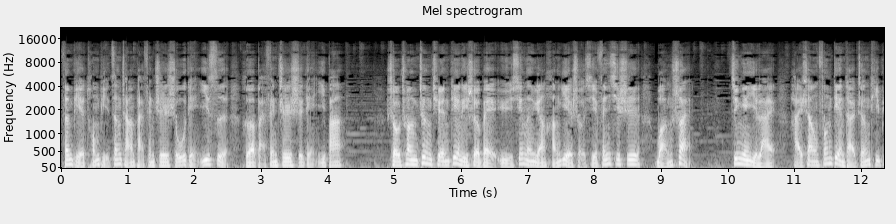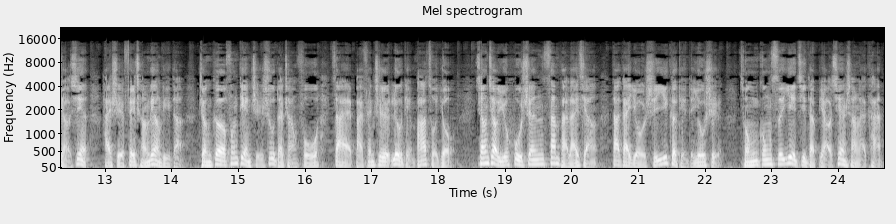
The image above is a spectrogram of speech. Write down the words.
分别同比增长百分之十五点一四和百分之十点一八。首创证券电力设备与新能源行业首席分析师王帅，今年以来海上风电的整体表现还是非常亮丽的，整个风电指数的涨幅在百分之六点八左右。相较于沪深三百来讲，大概有十一个点的优势。从公司业绩的表现上来看，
